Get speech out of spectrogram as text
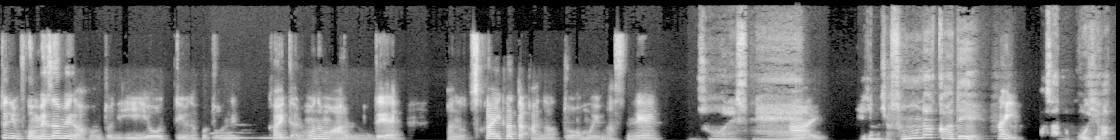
当にこう目覚めが本当にいいよっていうようなことをね、書いてあるものもあるので、あの、使い方かなとは思いますね。そうですね。はい。えでもじゃあその中で、はい。朝のコーヒーは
